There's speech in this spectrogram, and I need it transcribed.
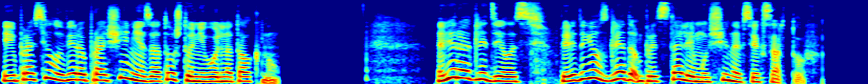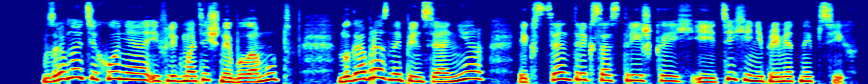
и просил у Веры прощения за то, что невольно толкнул. Вера огляделась. Перед ее взглядом предстали мужчины всех сортов. Взрывной тихоня и флегматичный буламут, благообразный пенсионер, эксцентрик со стрижкой и тихий неприметный псих.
